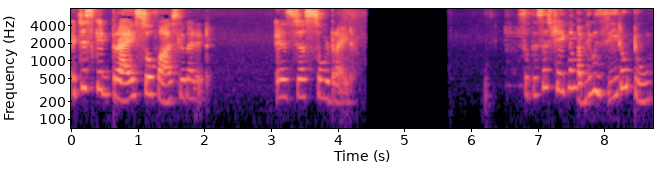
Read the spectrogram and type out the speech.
It just get dry so fast. Look at it. It's just so dried. So this is shade number W02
